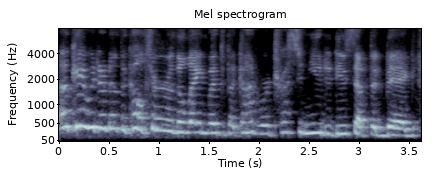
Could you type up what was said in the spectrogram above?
okay, we don't know the culture or the language, but God, we're trusting you to do something big.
